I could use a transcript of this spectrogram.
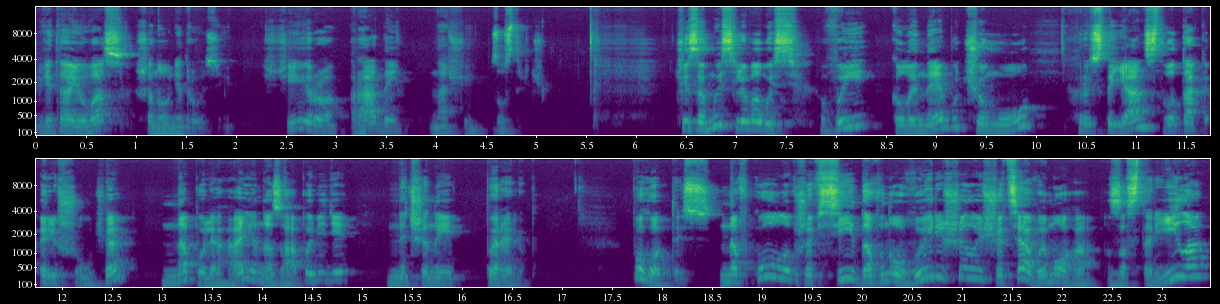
Вітаю вас, шановні друзі. Щиро радий нашій зустрічі. Чи замислювались ви коли-небудь, чому християнство так рішуче наполягає на заповіді не чини перелюб? Погодьтесь, навколо вже всі давно вирішили, що ця вимога застаріла,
